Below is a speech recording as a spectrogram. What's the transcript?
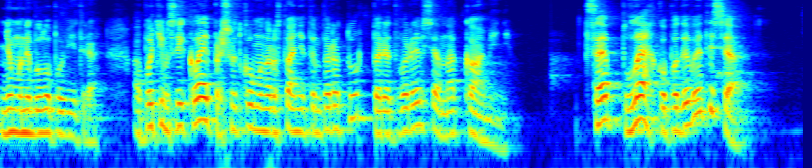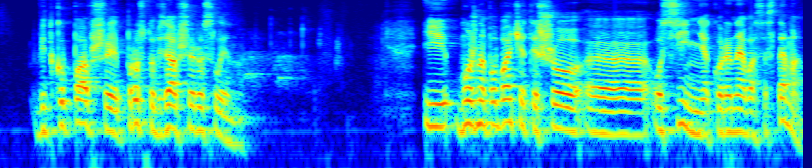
в ньому не було повітря, а потім цей клей при швидкому наростанні температур перетворився на камінь. Це легко подивитися, відкопавши, просто взявши рослину. І можна побачити, що е, осіння коренева система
